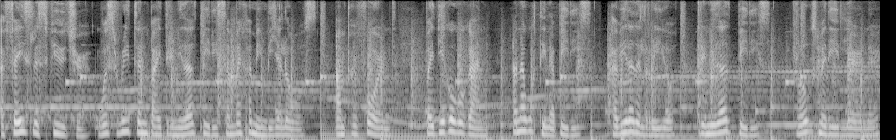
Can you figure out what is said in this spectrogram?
A Faceless Future was written by Trinidad Piris and Benjamín Villalobos and performed by Diego Gogán, Ana Agustina Piris, Javiera del Río, Trinidad Piris, Rosemary Lerner,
